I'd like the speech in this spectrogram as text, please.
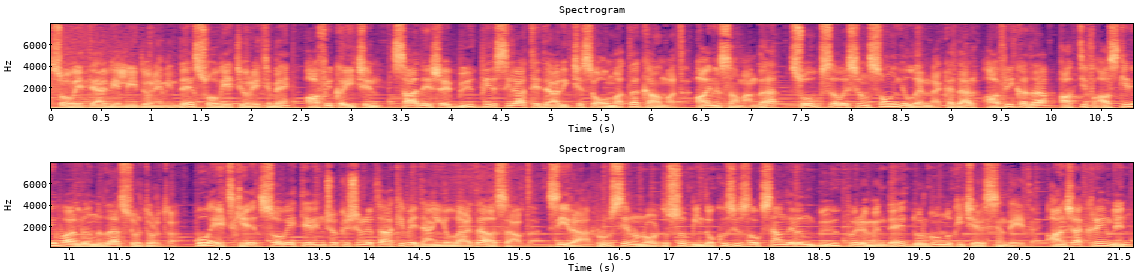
Sovyetler Birliği döneminde Sovyet yönetimi Afrika için sadece büyük bir silah tedarikçisi olmakla kalmadı. Aynı zamanda Soğuk Savaş'ın son yıllarına kadar Afrika'da aktif askeri varlığını da sürdürdü. Bu etki Sovyetlerin çöküşünü takip eden yıllarda azaldı. Zira Rusya'nın ordusu 1990'ların büyük bölümünde durgunluk içerisindeydi. Ancak Kremlin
